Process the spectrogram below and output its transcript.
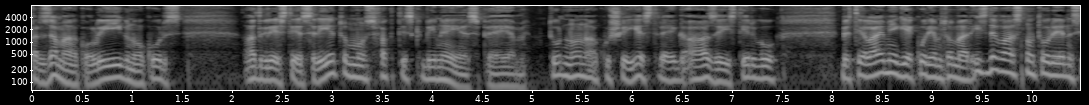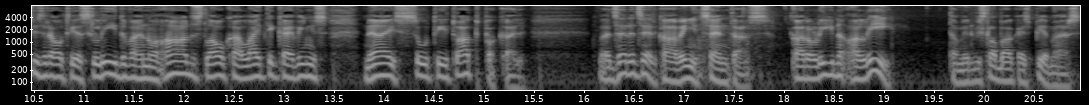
par zemāko līgu, no kuras atgriezties rietumos faktiski bija neiespējami. Tur nonākušie iestrēga Āzijas tirgu bet tie laimīgie, kuriem tomēr izdevās no turienes izrauties līdu vai no ādas laukā, lai tikai viņus neaizsūtītu atpakaļ. Vajadzēja redzēt, kā viņi centās. Karolīna Alī tam ir vislabākais piemērs.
